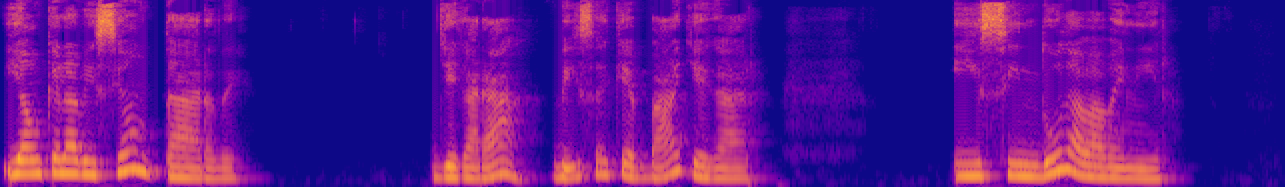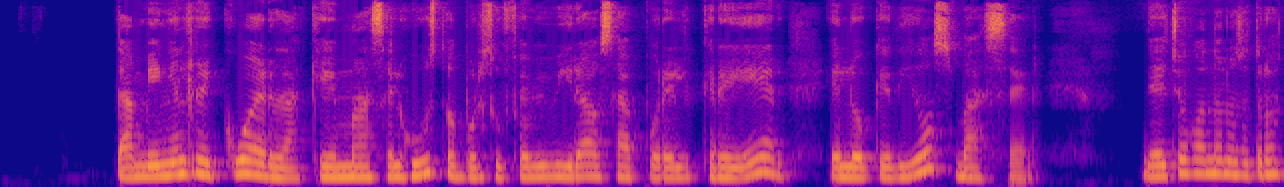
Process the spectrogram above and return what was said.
Y aunque la visión tarde, llegará, dice que va a llegar y sin duda va a venir. También él recuerda que más el justo por su fe vivirá, o sea, por el creer en lo que Dios va a hacer. De hecho, cuando nosotros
